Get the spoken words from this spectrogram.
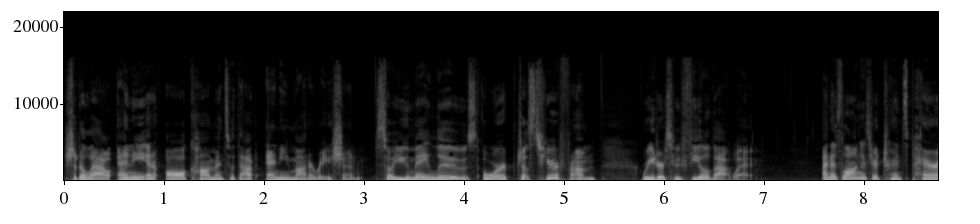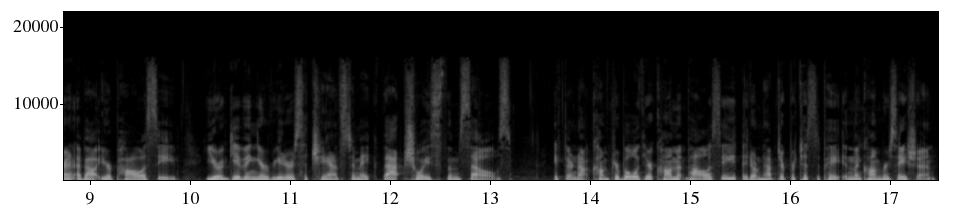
should allow any and all comments without any moderation. So you may lose, or just hear from, readers who feel that way. And as long as you're transparent about your policy, you're giving your readers a chance to make that choice themselves. If they're not comfortable with your comment policy, they don't have to participate in the conversation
